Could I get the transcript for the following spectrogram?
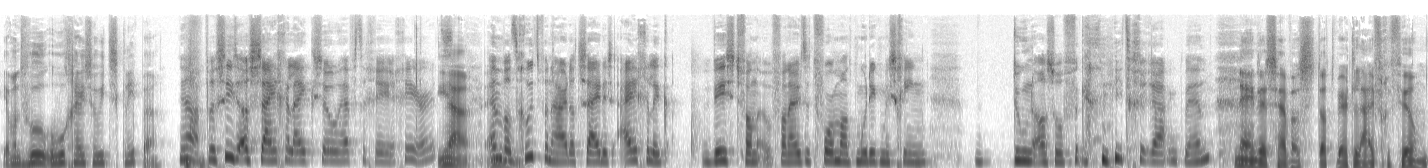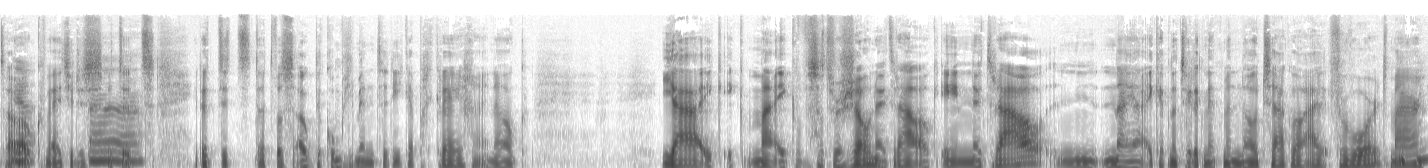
Ja, want hoe, hoe ga je zoiets knippen? Ja, precies. Als zij gelijk zo heftig reageert. Ja, En wat goed van haar dat zij dus eigenlijk wist van vanuit het format moet ik misschien doen alsof ik niet geraakt ben. Nee, dus hij was, dat werd live gefilmd Ja. ook, weet je. Dus het, Ah. het, dat, het, dat was ook de complimenten die ik heb gekregen. En ook, Ja, ik, ik, maar ik zat er zo neutraal ook in. Neutraal, nou ja, ik heb natuurlijk net mijn noodzaak wel verwoord, maar Mhm.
